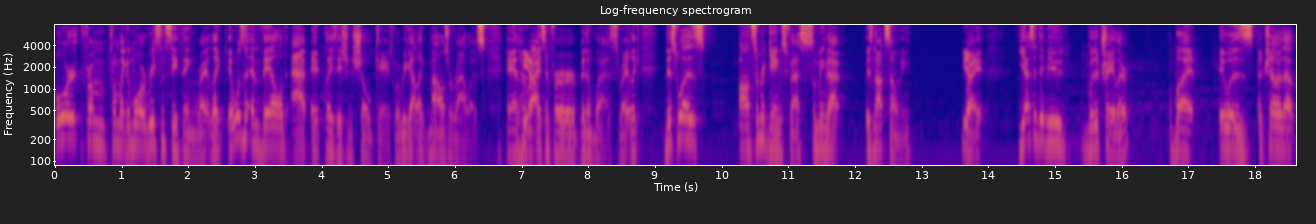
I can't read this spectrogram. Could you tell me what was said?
or from from like a more recency thing, right? Like it wasn't unveiled at a PlayStation showcase where we got like Miles Morales and Yeah. Horizon Forbidden West, right? Like this was on Summer Games Fest, something that is not Sony, Yep. right? Yes, it debuted with a trailer, but it was a trailer that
